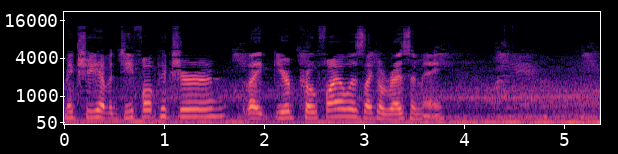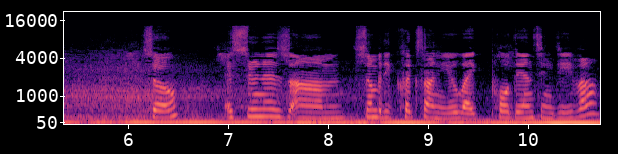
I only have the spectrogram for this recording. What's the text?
Make sure you have a default picture. Like your profile is like a resume. So, as soon as um, somebody clicks on you, like Pole Dancing Diva,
